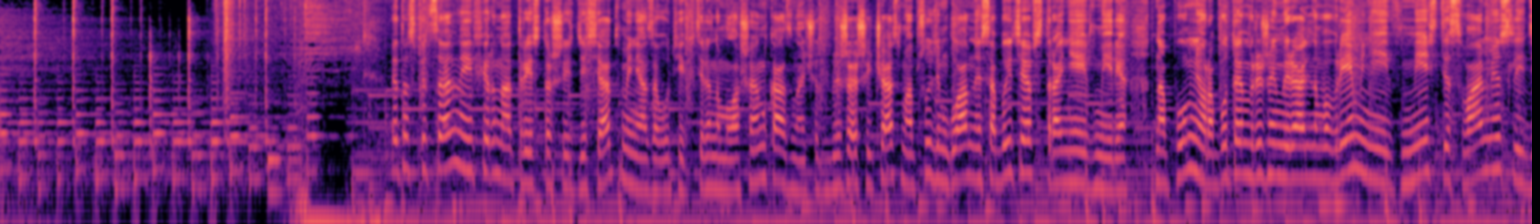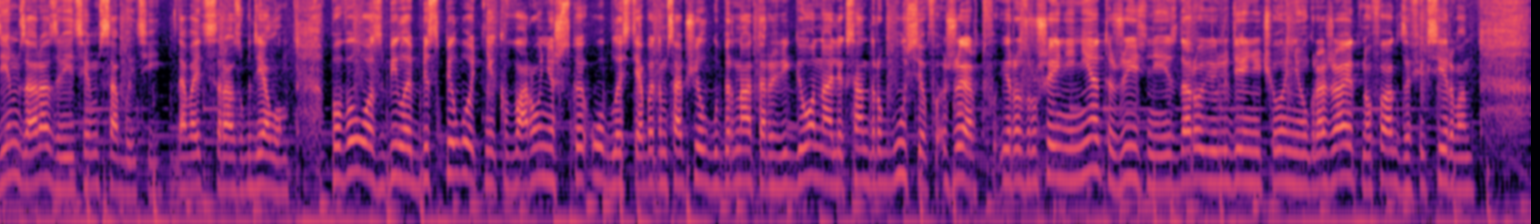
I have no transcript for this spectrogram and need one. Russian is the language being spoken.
Thank you. Это специальный эфир на 360. Меня зовут Екатерина Малашенко. А значит, в ближайший час мы обсудим главные события в стране и в мире. Напомню, работаем в режиме реального времени и вместе с вами следим за развитием событий. Давайте сразу к делу. ПВО сбило беспилотник в Воронежской области. Об этом сообщил губернатор региона Александр Гусев. Жертв и разрушений нет, жизни и здоровью людей ничего не угрожает, но факт зафиксирован.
